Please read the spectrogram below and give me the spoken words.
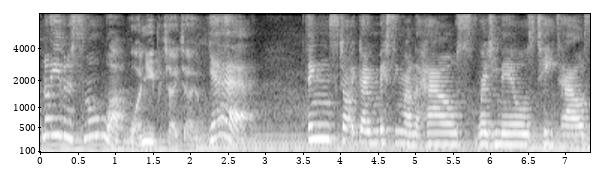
Not even a small one. What, a new potato? Yeah. Things started going missing around the house ready meals, tea towels,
